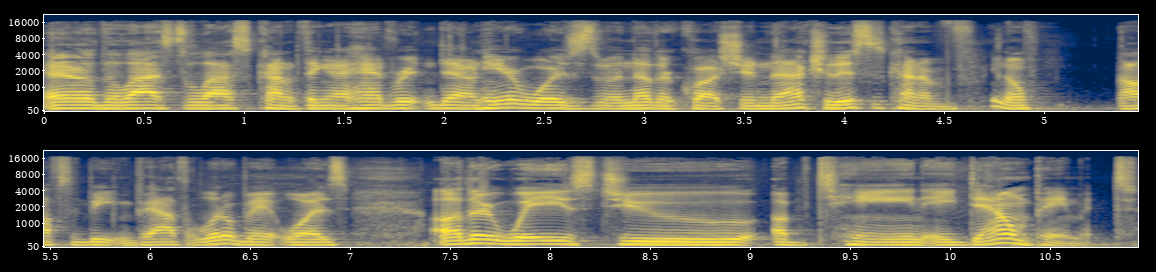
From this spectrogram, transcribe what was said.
and uh, the last the last kind of thing i had written down here was another question actually this is kind of you know off the beaten path a little bit was other ways to obtain a down payment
